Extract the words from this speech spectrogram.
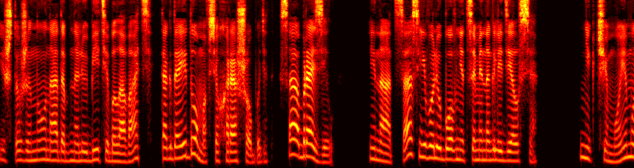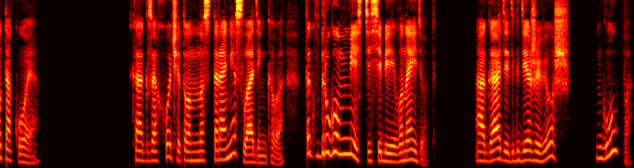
И что жену надобно любить и баловать, тогда и дома все хорошо будет, сообразил. И на отца с его любовницами нагляделся. Ни к чему ему такое. Как захочет он на стороне сладенького, так в другом месте себе его найдет. А гадить, где живешь, глупо.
